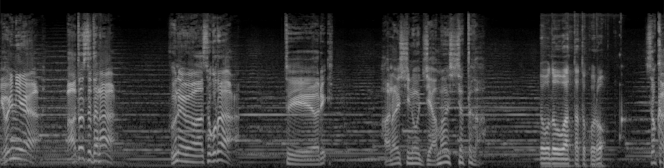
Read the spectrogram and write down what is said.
よいみや待たせたな。船はあそこだ。ってあれ話の邪魔しちゃったか。ちょうど終わったところ。そっか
